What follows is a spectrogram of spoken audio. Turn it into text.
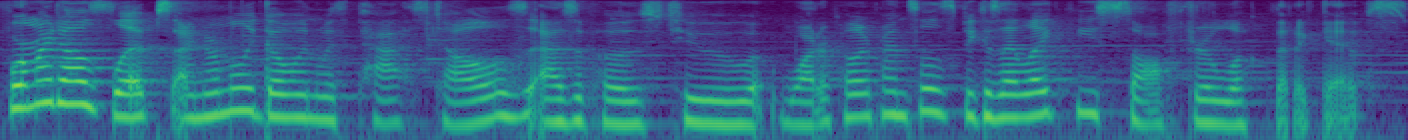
For my doll's lips, I normally go in with pastels as opposed to watercolor pencils because I like the softer look that it gives.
